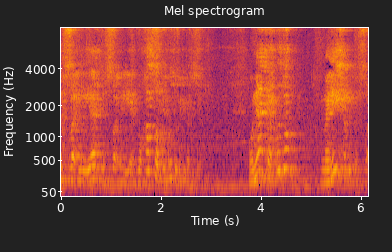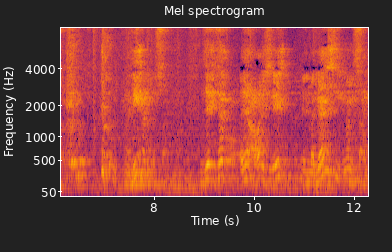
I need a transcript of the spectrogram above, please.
إسرائيليات إسرائيليات وخاصة في كتب التفسير. هناك كتب مليئة بالإسرائيليات مليئة بالإسرائيليات. زي كتاب إيه عرائس الإيه؟ المجالس للإمام السعيد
